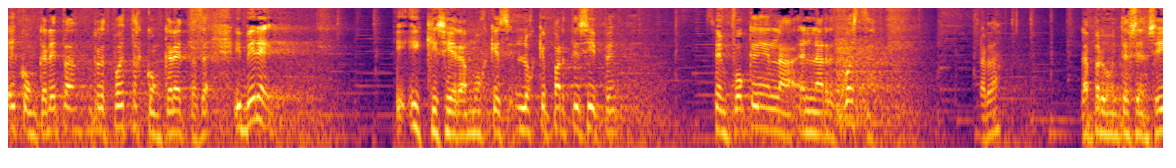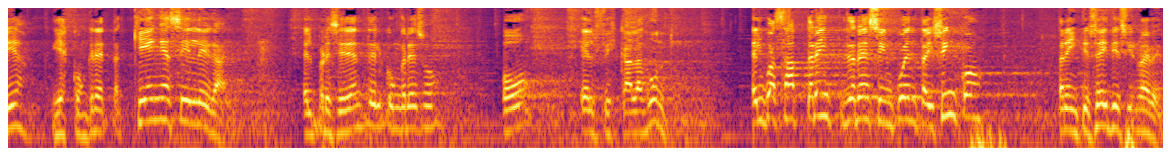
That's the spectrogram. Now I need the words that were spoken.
es concreta, respuestas concretas. Y mire, y, y quisiéramos que los que participen se enfoquen en la, en la respuesta, ¿verdad? La pregunta es sencilla y es concreta. ¿Quién es ilegal? ¿El presidente del Congreso o el fiscal adjunto? El WhatsApp 3355 3619.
